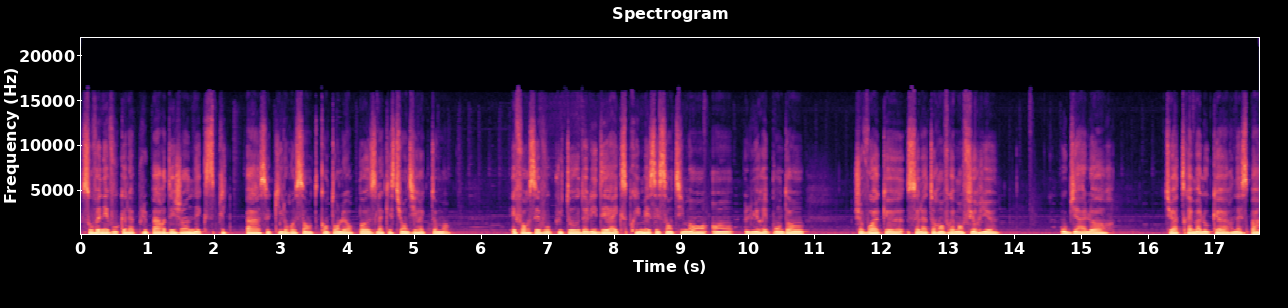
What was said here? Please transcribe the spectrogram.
Souvenez-vous que la plupart des gens n'expliquent pas ce qu'ils ressentent quand on leur pose la question directement. Efforcez-vous plutôt de l'aider à exprimer ses sentiments en lui répondant ⁇ Je vois que cela te rend vraiment furieux ⁇ ou bien alors ⁇ Tu as très mal au cœur, n'est-ce pas ?⁇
